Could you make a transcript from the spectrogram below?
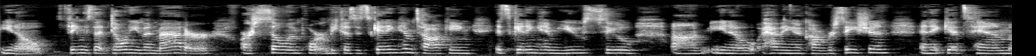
you know, things that don't even matter are so important because it's getting him talking, it's getting him used to, um, you know, having a conversation, and it gets him,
